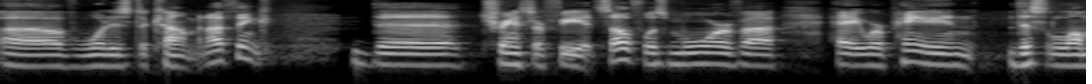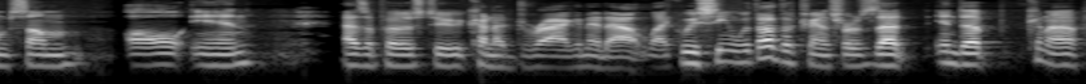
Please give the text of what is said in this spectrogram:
of what is to come. And I think the transfer fee itself was more of a hey, we're paying this lump sum all in as opposed to kind of dragging it out like we've seen with other transfers that end up kind of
